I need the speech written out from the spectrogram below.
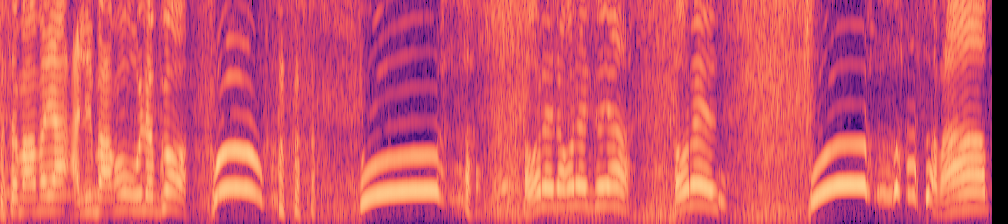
Basta mamaya, alimango ulam ko. Woo! Woo! Ako rin, ako rin, kuya. Ako rin. Woo! Sarap!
